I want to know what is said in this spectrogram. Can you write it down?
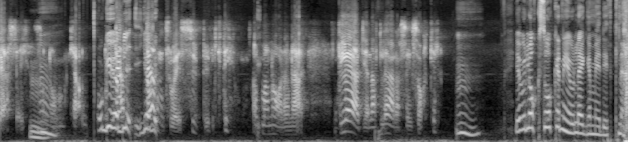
lär sig, som de kan. Och gud, jag den, blir... Jag, den tror jag är superviktig. Att man har den här glädjen att lära sig saker. mm. jag vill också åka ner och lägga mig i ditt knä.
